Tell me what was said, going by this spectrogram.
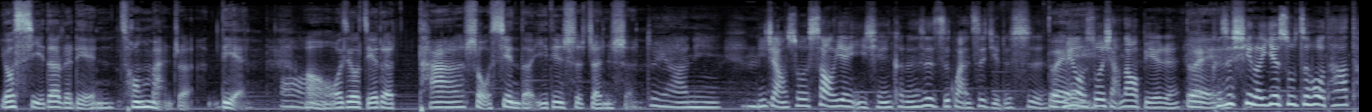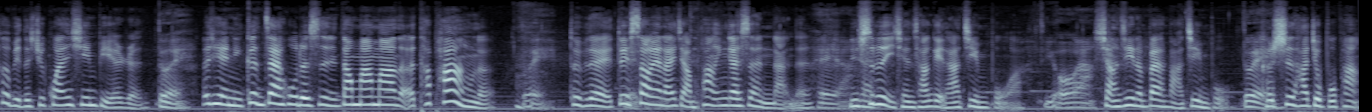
有喜乐的脸充满着脸，哦，哦，我就觉得。他所信的一定是真神。对啊，你你讲说少燕以前可能是只管自己的事，对，没有说想到别人。对，可是信了耶稣之后，他特别的去关心别人。对，而且你更在乎的是，你当妈妈的，他胖了。对，对不对？对少燕来讲，胖应该是很难的。对呀，你是不是以前常给他进补啊？有啊，想尽了办法进补。对，可是他就不胖。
